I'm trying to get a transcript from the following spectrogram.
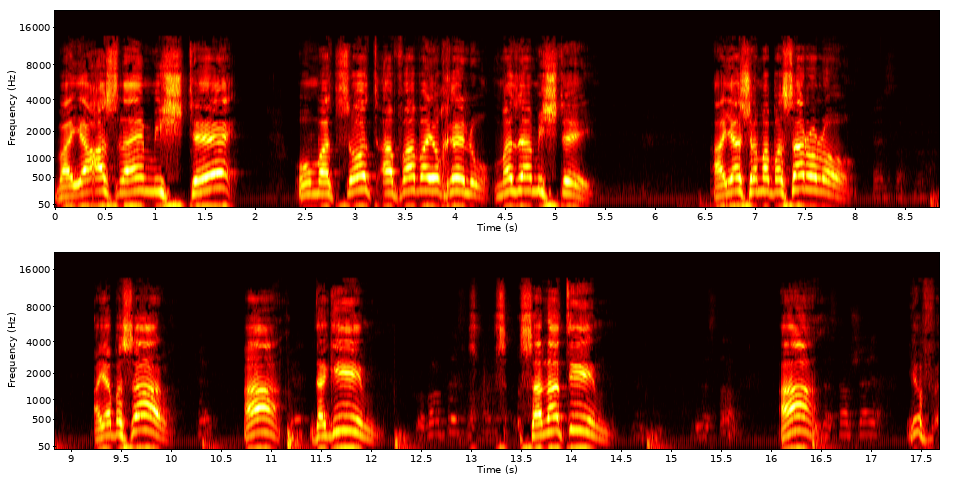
ויעש להם משתה ומצות עפה ויאכלו מה זה המשתה? היה שם בשר או לא? היה בשר? אה? דגים? סלטים? אה? יפה.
